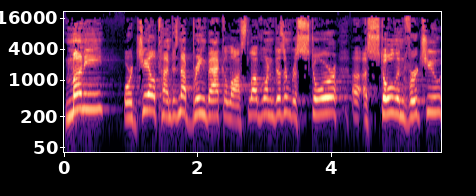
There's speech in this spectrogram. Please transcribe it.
Money or jail time does not bring back a lost loved one, it doesn't restore a, a stolen virtue.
